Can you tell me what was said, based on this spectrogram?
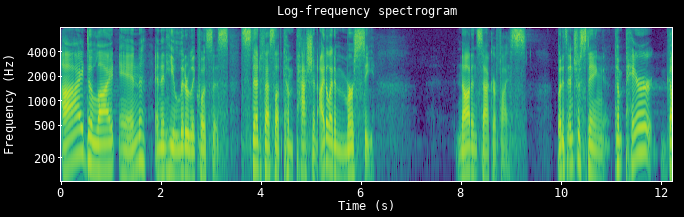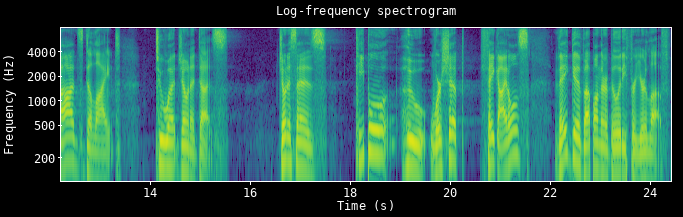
I delight in, and then he literally quotes this steadfast love, compassion. I delight in mercy, not in sacrifice. But it's interesting, compare God's delight to what Jonah does. Jonah says, People who worship fake idols, they give up on their ability for your love.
